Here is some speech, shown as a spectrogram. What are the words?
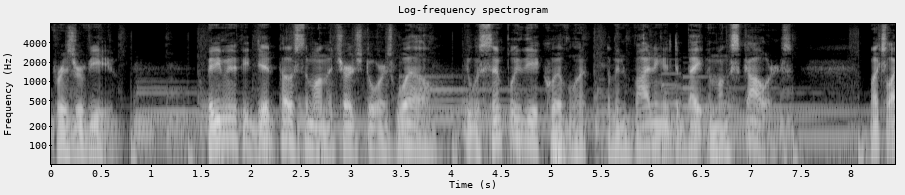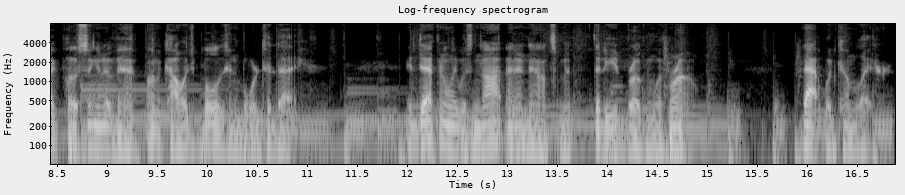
for his review. But even if he did post them on the church door as well, it was simply the equivalent of inviting a debate among scholars, much like posting an event on a college bulletin board today. It definitely was not an announcement that he had broken with Rome. That would come later.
